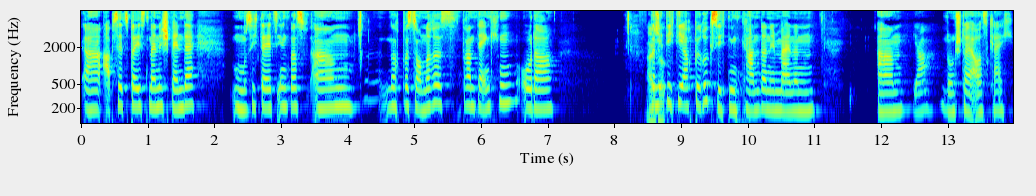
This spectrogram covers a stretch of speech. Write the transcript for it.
äh, absetzbar ist, meine Spende. Muss ich da jetzt irgendwas ähm, noch Besonderes dran denken oder also, damit ich die auch berücksichtigen kann dann in meinem ähm, ja, Lohnsteuerausgleich?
